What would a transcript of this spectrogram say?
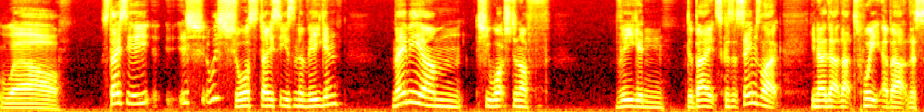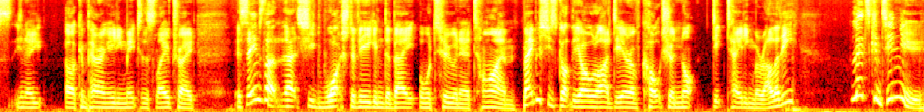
Wow. Stacey, are, we sure Stacey isn't a vegan? Maybe um she watched enough vegan debates because it seems like you know that that tweet about this you know uh, comparing eating meat to the slave trade. It seems like that she'd watched a vegan debate or two in her time. Maybe she's got the old idea of culture not dictating morality. Let's continue.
